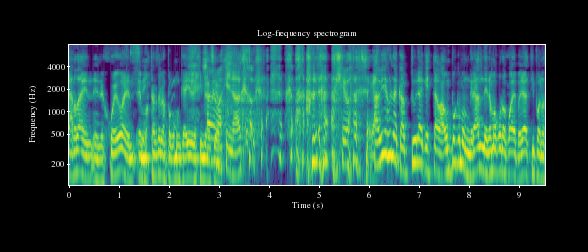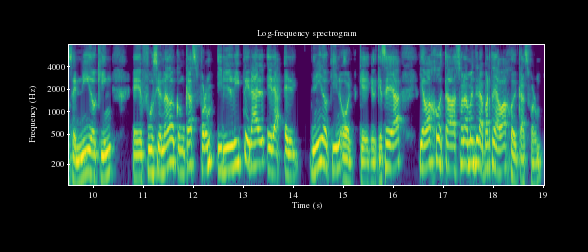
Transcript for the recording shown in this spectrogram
tarda en, en el juego en, mostrarte los Pokémon que hay en el Ya me gimnasio. imagino a qué van a llegar. Había una captura que estaba un Pokémon grande, no me acuerdo cuál, pero era tipo, no sé, Nidoking, eh, fusionado con Castform y literal era el Nidoking o el que, el que sea, y abajo estaba solamente la parte de abajo de Castform.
